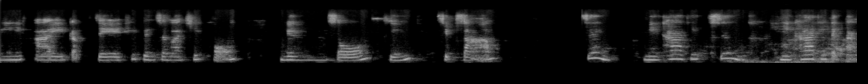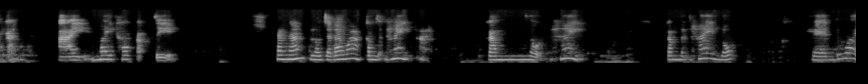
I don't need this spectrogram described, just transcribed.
มี i กับ j ที่เป็นสมาชิกของหนึ่งสองถึงสิบสามซึ่งมีค่าที่ซึ่งมีค่าที่แตกต่างกัน i ไม่เท่ากับ j ดังนั้นเราจะได้ว่ากำหนดให้อะ กำหนดให้กำหนดให้นกแทนด้วย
